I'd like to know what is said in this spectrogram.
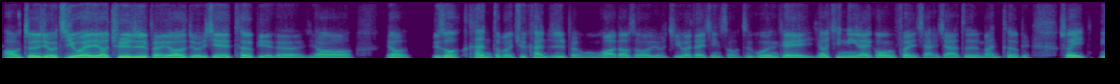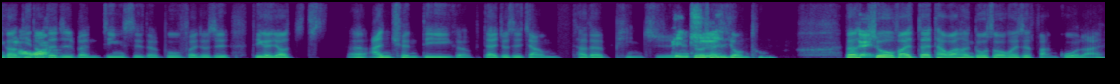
好，就是有机会要去日本，要有一些特别的，要要。比如说看怎么去看日本文化，到时候有机会再请守志顾问可以邀请您来跟我们分享一下，这是蛮特别。所以你刚刚提到在日本精使的部分，就是、啊、第一个要呃安全，第一个再就是讲它的品质，品质才是用途。那所以我发现，在台湾很多时候会是反过来，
